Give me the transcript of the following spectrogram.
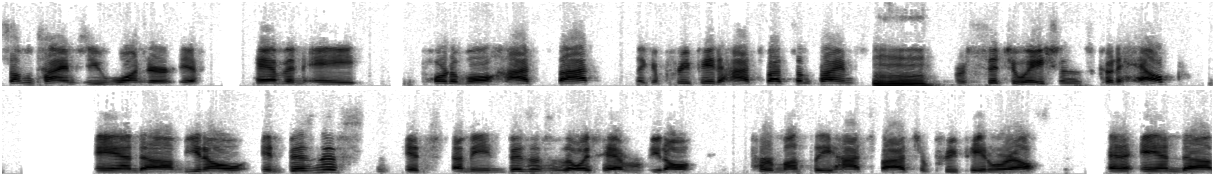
sometimes you wonder if having a portable hotspot, like a prepaid hotspot, sometimes mm-hmm. Hmm for situations could help. And um, you know, in business, it's I mean, businesses always have you know per monthly hotspots or prepaid or else. And and uh,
